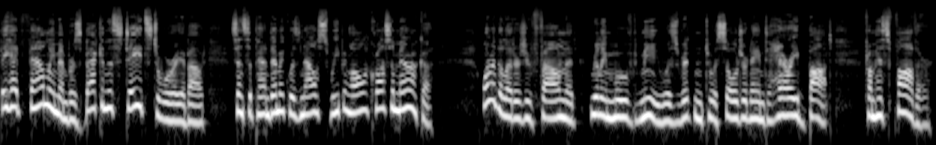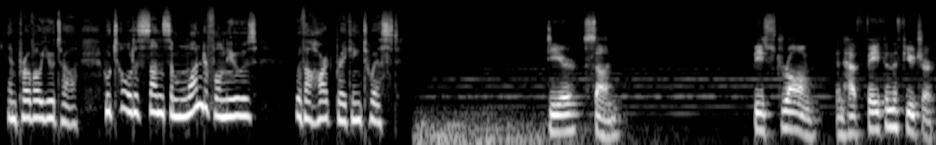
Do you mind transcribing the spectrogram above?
they had family members back in the States to worry about, since the pandemic was now sweeping all across America. One of the letters you found that really moved me was written to a soldier named Harry Bott from his father in Provo, Utah, who told his son some wonderful news with a heartbreaking twist. Dear son, be strong and have faith in the future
